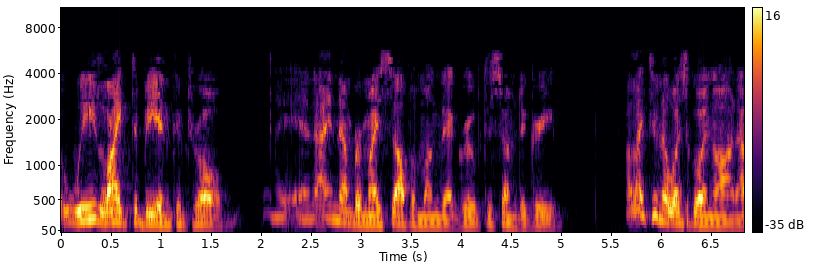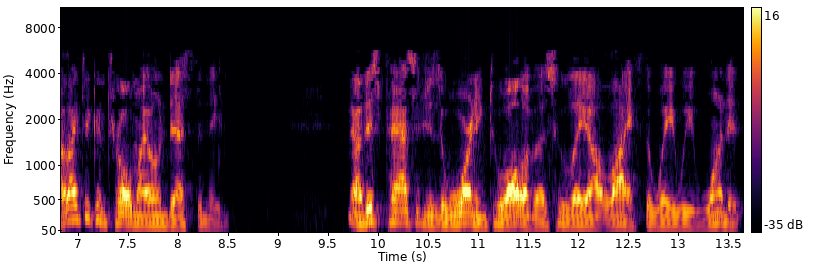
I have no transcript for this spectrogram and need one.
we like to be in control, and I number myself among that group to some degree. I like to know what's going on. I like to control my own destiny. Now, this passage is a warning to all of us who lay out life the way we want it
